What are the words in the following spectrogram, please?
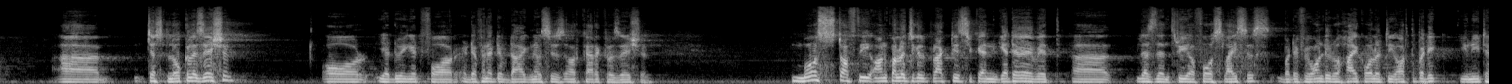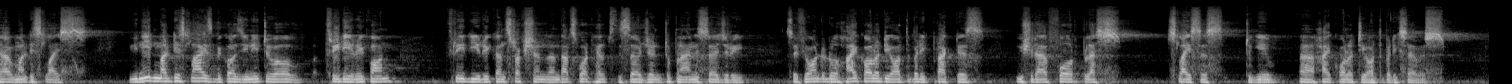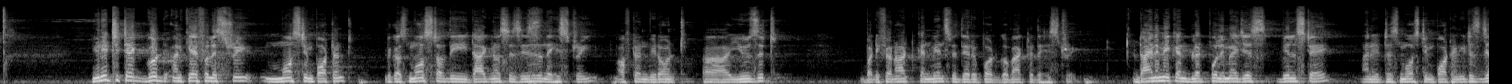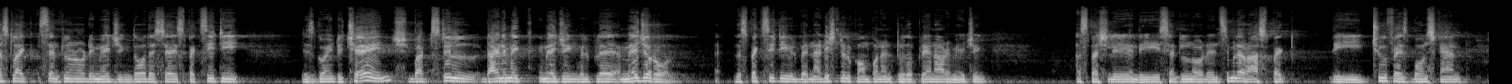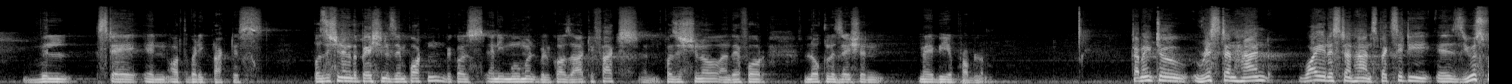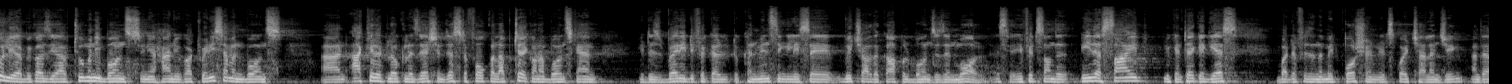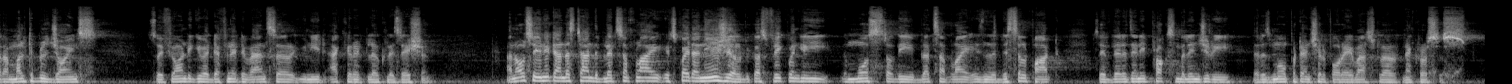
uh, just localization, or you're doing it for a definitive diagnosis or characterization. Most of the oncological practice you can get away with uh, less than three or four slices, but if you want to do high quality orthopedic, you need to have multi-slice. You need multi-slice because you need to have 3D recon, 3D reconstruction, and that's what helps the surgeon to plan his surgery. So if you want to do high quality orthopedic practice, you should have four plus slices to give a high quality orthopedic service. You need to take good and careful history, most important, because most of the diagnosis is in the history. Often we don't uh, use it, but if you're not convinced with the report, go back to the history. Dynamic and blood pool images will stay, and it is most important. It is just like sentinel node imaging, though they say SPECT-CT is going to change, but still dynamic imaging will play a major role. The SPECT-CT will be an additional component to the planar imaging, especially in the sentinel node. In similar aspect, the two-phase bone scan will stay in orthopedic practice. Positioning of the patient is important because any movement will cause artifacts and positional, and therefore localization may be a problem. Coming to wrist and hand, why wrist and hand? SPECT-CT is useful here because you have too many bones in your hand. You've got 27 bones, and accurate localization, just a focal uptake on a bone scan, it is very difficult to convincingly say which of the carpal bones is involved. So if it's on the either side, you can take a guess, but if it's in the mid portion, it's quite challenging, and there are multiple joints. So if you want to give a definitive answer, you need accurate localization. And also you need to understand the blood supply. It's quite unusual because frequently the most of the blood supply is in the distal part. So if there is any proximal injury, there is more potential for avascular necrosis.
